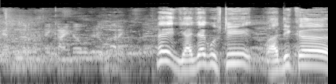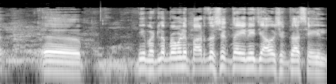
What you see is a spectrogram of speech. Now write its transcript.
त्या संदर्भात काही कायदा वगैरे होणार आहे? का? नाही ज्या ज्या गोष्टी अधिक मी म्हटल्याप्रमाणे पारदर्शकता येण्याची आवश्यकता असेल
